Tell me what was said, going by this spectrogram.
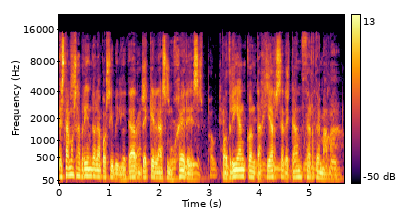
Estamos abriendo la posibilidad de que las mujeres podrían contagiarse de cáncer de mama.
